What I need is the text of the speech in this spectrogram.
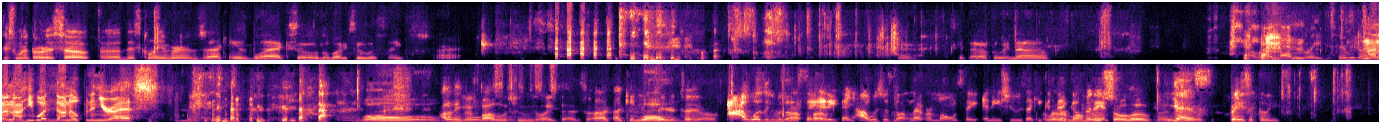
Just want to throw this out. Uh, disclaimer: Zach is black, so nobody sue us. Thanks. All right. let's get that out the way now. All right, Madden ratings. Here we go. No, no, no. He wasn't done opening your ass. Whoa! I don't even Whoa. follow shoes like that, so I, I can't even Whoa. tell you. I wasn't even gonna uh, say uh, anything. I was just gonna let Ramon say any shoes that he could let think Ramon of. Go solo. Yes, basically.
